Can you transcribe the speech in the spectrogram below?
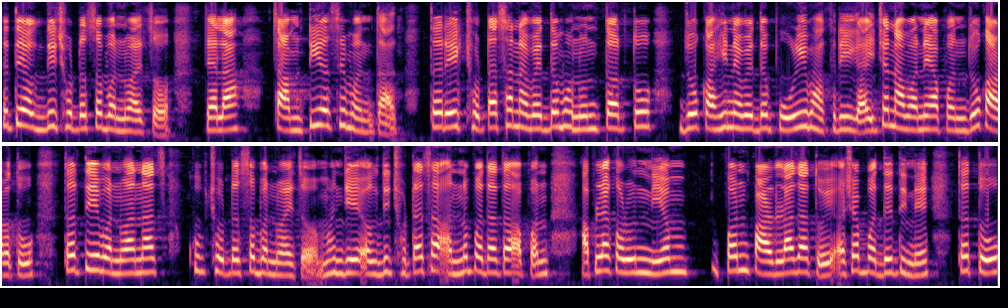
तर ते अगदी छोटंसं बनवायचं. त्याला चामटी असे म्हणतात. तर एक छोटासा नैवेद्य म्हणून तर तो जो काही नैवेद्य पोळी भाकरी गाईच्या नावाने आपण जो काढतो तर ते बनवानाच खूप छोटंसं बनवायचं. म्हणजे अगदी छोटासा अन्नपदार्थ आपण आपल्याकडून नियम पण पाळला जातो आहे अशा पद्धतीने तर तो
